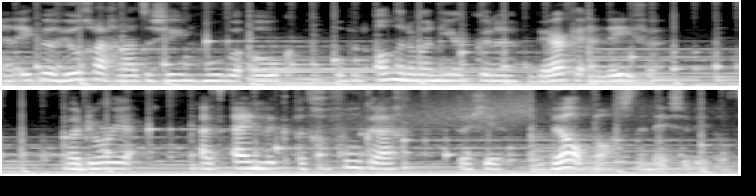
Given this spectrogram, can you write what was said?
En ik wil heel graag laten zien hoe we ook op een andere manier kunnen werken en leven. Waardoor je uiteindelijk het gevoel krijgt dat je wel past in deze wereld.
